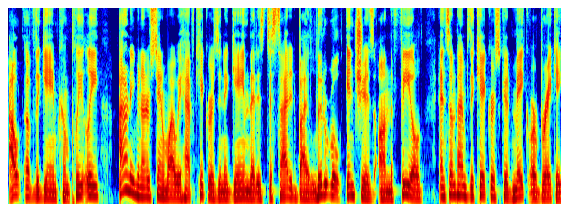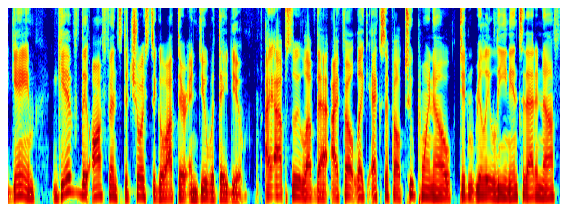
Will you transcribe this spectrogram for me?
out of the game completely. I don't even understand why we have kickers in a game that is decided by literal inches on the field. And sometimes the kickers could make or break a game give the offense the choice to go out there and do what they do. I absolutely love that. I felt like XFL 2.0 didn't really lean into that enough.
